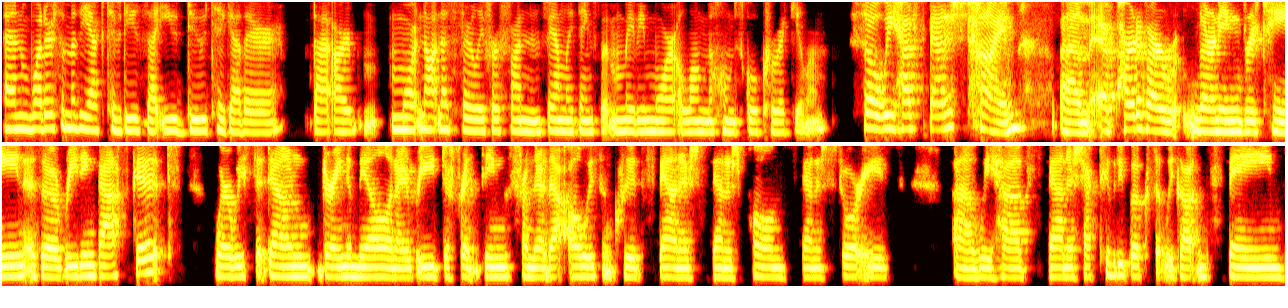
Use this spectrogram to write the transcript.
And what are some of the activities that you do together that are more not necessarily for fun and family things, but maybe more along the homeschool curriculum? So we have Spanish time. Um, a part of our learning routine is a reading basket where we sit down during a meal and I read different things from there. That always includes Spanish, Spanish poems, Spanish stories. Uh, we have Spanish activity books that we got in Spain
